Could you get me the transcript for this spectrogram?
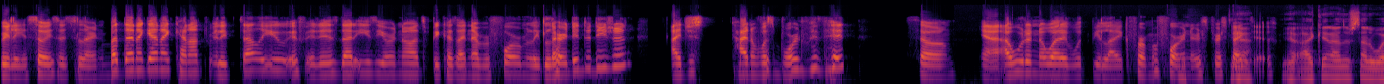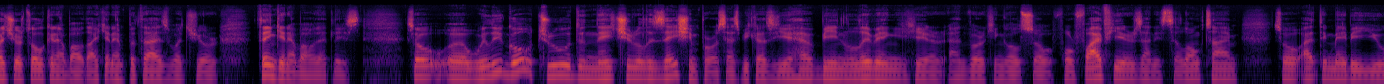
Really, so easy to learn. But then again, I cannot really tell you if it is that easy or not because I never formally learned Indonesian. I just kind of was born with it. So yeah i wouldn't know what it would be like from a foreigner's perspective. yeah, yeah i can understand what you're talking about. I can empathize what you're thinking about at least. So uh, will you go through the naturalization process? Because you have been living here and working also for five years and it's a long time. So i think maybe you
